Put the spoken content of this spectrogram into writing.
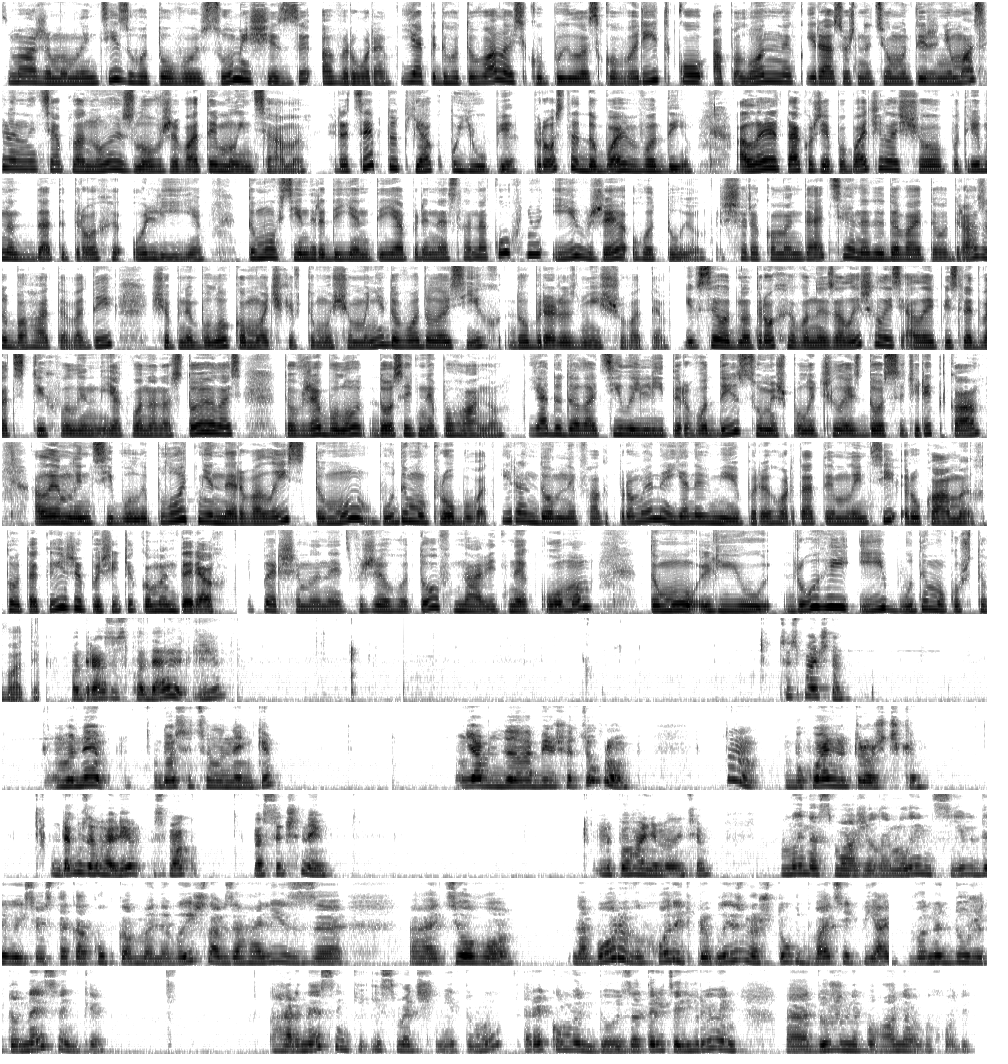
Смажимо млинці з готової суміші з Аврори. Я підготувалась, купила сковорідку, аполонник і раз уж на цьому тижні масляниця планую зловживати млинцями. Рецепт тут як у юпі, просто добавь води. Але також я побачила, що потрібно додати трохи олії. Тому всі інгредієнти я принесла на кухню і вже готую. Перша рекомендація: не додавайте одразу багато води, щоб не було комочків, тому що мені доводилось їх добре розмішувати. І все одно трохи вони залишились, але після 20 хвилин, як вона настоялась, то вже було досить непогано. Я додала цілий літр води, суміш получилась досить рідка, але млинці були плотні, не рвались, тому будемо пробувати. І рандомний факт про мене: я не вмію перегортати млинці руками. Хто такий же, пишіть у коментарях. І перший млинець вже готов, навіть не комом, тому лью другий і будемо куштувати. Одразу складаю і. Це смачно. Вони досить солоненькі. Я б додала більше цукру, ну, буквально трошечки. Так взагалі смак насичений. Непогані млинці. Ми насмажили млинців. Дивись, ось така кубка в мене вийшла. Взагалі з е, цього набору виходить приблизно штук 25. Вони дуже тонесенькі, гарнесенькі і смачні. Тому рекомендую. За 30 гривень е, дуже непогано виходить.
